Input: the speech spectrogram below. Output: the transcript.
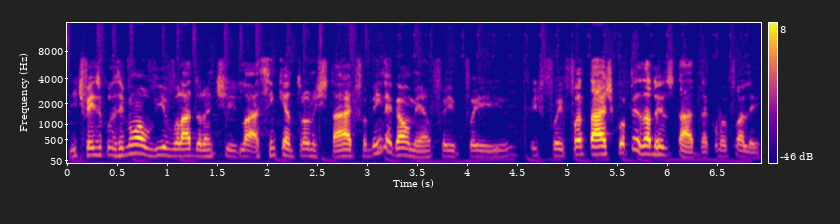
a gente fez inclusive um ao vivo lá durante. Lá, assim que entrou no estádio. Foi bem legal mesmo. Foi, foi, foi fantástico, apesar do resultado, né? Como eu falei.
